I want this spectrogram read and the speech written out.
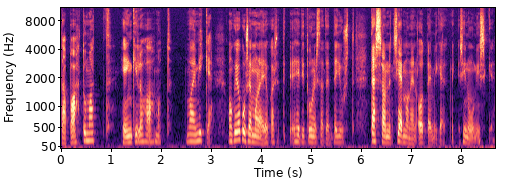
tapahtumat, henkilöhahmot vai mikä? Onko joku semmoinen, joka heti tunnistat, että just tässä on nyt semmoinen ote, mikä sinuun iskee?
